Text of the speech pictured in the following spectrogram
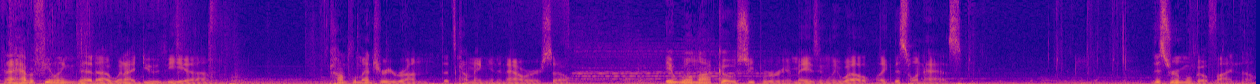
And I have a feeling that uh, when I do the um, complimentary run that's coming in an hour or so, it will not go super amazingly well like this one has. This room will go fine, though.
